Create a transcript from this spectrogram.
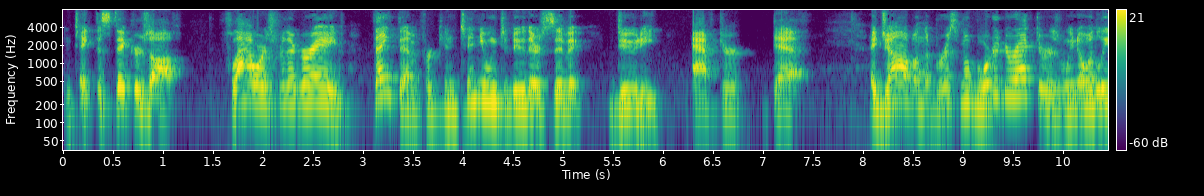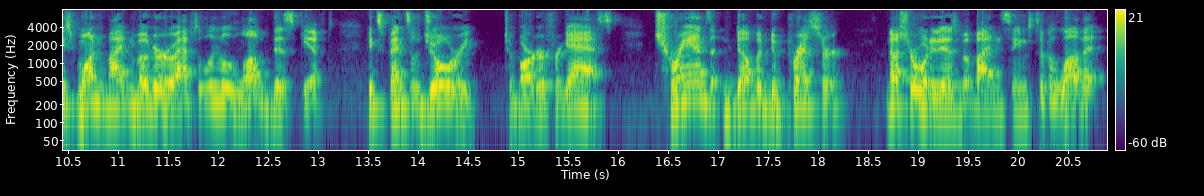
and take the stickers off. Flowers for their grave. Thank them for continuing to do their civic duty after death. A job on the Burisma board of directors. We know at least one Biden voter who absolutely loved this gift. Expensive jewelry to barter for gas. Trans double depressor. Not sure what it is, but Biden seems to love it.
